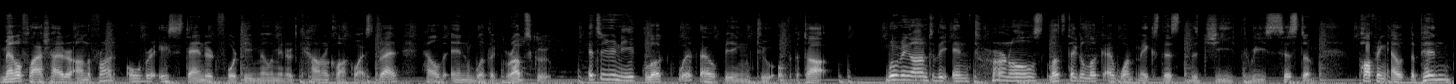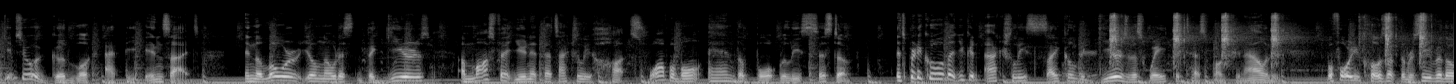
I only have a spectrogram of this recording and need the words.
Metal flash hider on the front over a standard 14mm counterclockwise thread held in with a grub screw. It's a unique look without being too over the top. Moving on to the internals, let's take a look at what makes this the G3 system. Popping out the pin gives you a good look at the insides. In the lower, you'll notice the gears, a MOSFET unit that's actually hot swappable, and the bolt release system. It's pretty cool that you can actually cycle the gears this way to test functionality. Before you close up the receiver though,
